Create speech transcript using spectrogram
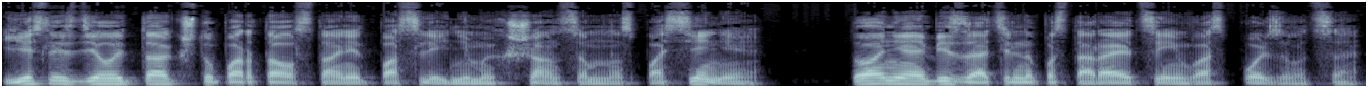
Если сделать так, что портал станет последним их шансом на спасение, то они обязательно постараются им воспользоваться,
